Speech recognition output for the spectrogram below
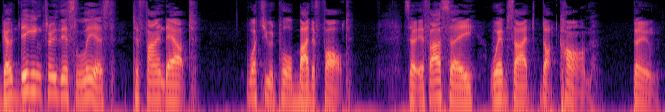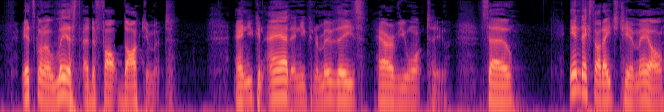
Go digging through this list to find out what you would pull by default. So if I say website.com, boom, it's going to list a default document. And you can add and you can remove these however you want to. So index.html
